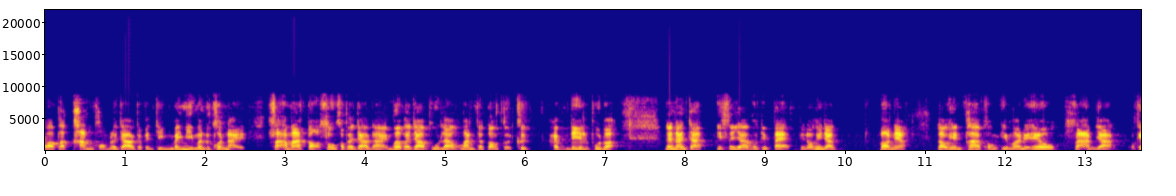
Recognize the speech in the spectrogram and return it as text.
ว่าพระคำของพระเจ้าจะเป็นจริง ไม่มีมนุษย์คนไหน สามารถต่อสู้กับพระเจ้าได้ เมื่อพระเจ้าพูดแล้วมันจะต้องเกิดขึ้น ให้ผมได้ยินพูดว่าดังนั้นจากอิสยาห์บทที่แปดพี่น้องเห็นยังตอนเนี้ย เราเห็นภาพของอิมานูเอลสามอย่างโอเค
